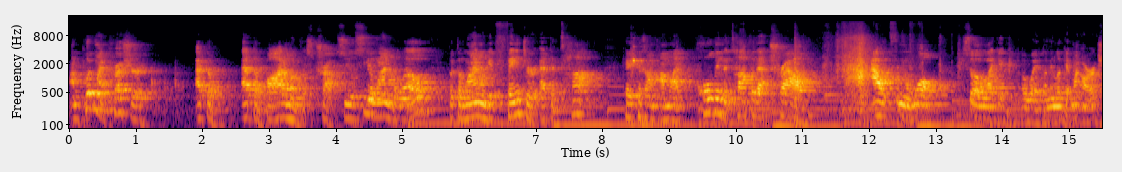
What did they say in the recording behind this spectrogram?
I'm putting my pressure at the, at the bottom of this trowel. So you'll see a line below, but the line will get fainter at the top, okay? Because I'm, I'm like holding the top of that trowel out from the wall. So like it, oh wait, let me look at my arch.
